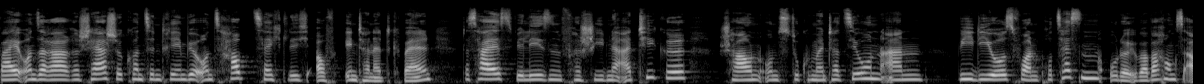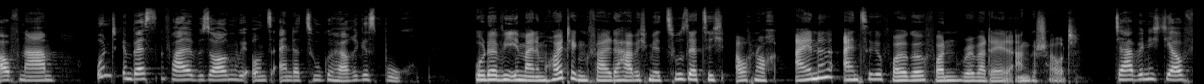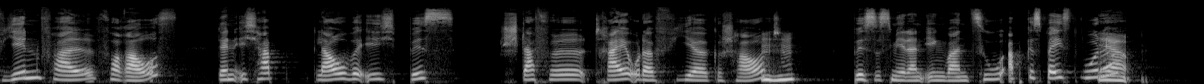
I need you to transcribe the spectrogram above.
Bei unserer Recherche konzentrieren wir uns hauptsächlich auf Internetquellen. Das heißt, wir lesen verschiedene Artikel, schauen uns Dokumentationen an, Videos von Prozessen oder Überwachungsaufnahmen und im besten Fall besorgen wir uns ein dazugehöriges Buch. Oder wie in meinem heutigen Fall, da habe ich mir zusätzlich auch noch eine einzige Folge von Riverdale angeschaut. Da bin ich dir auf jeden Fall voraus, denn ich habe, glaube ich, bis Staffel drei oder vier geschaut, mhm. bis es mir dann irgendwann zu abgespaced wurde. Ja.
